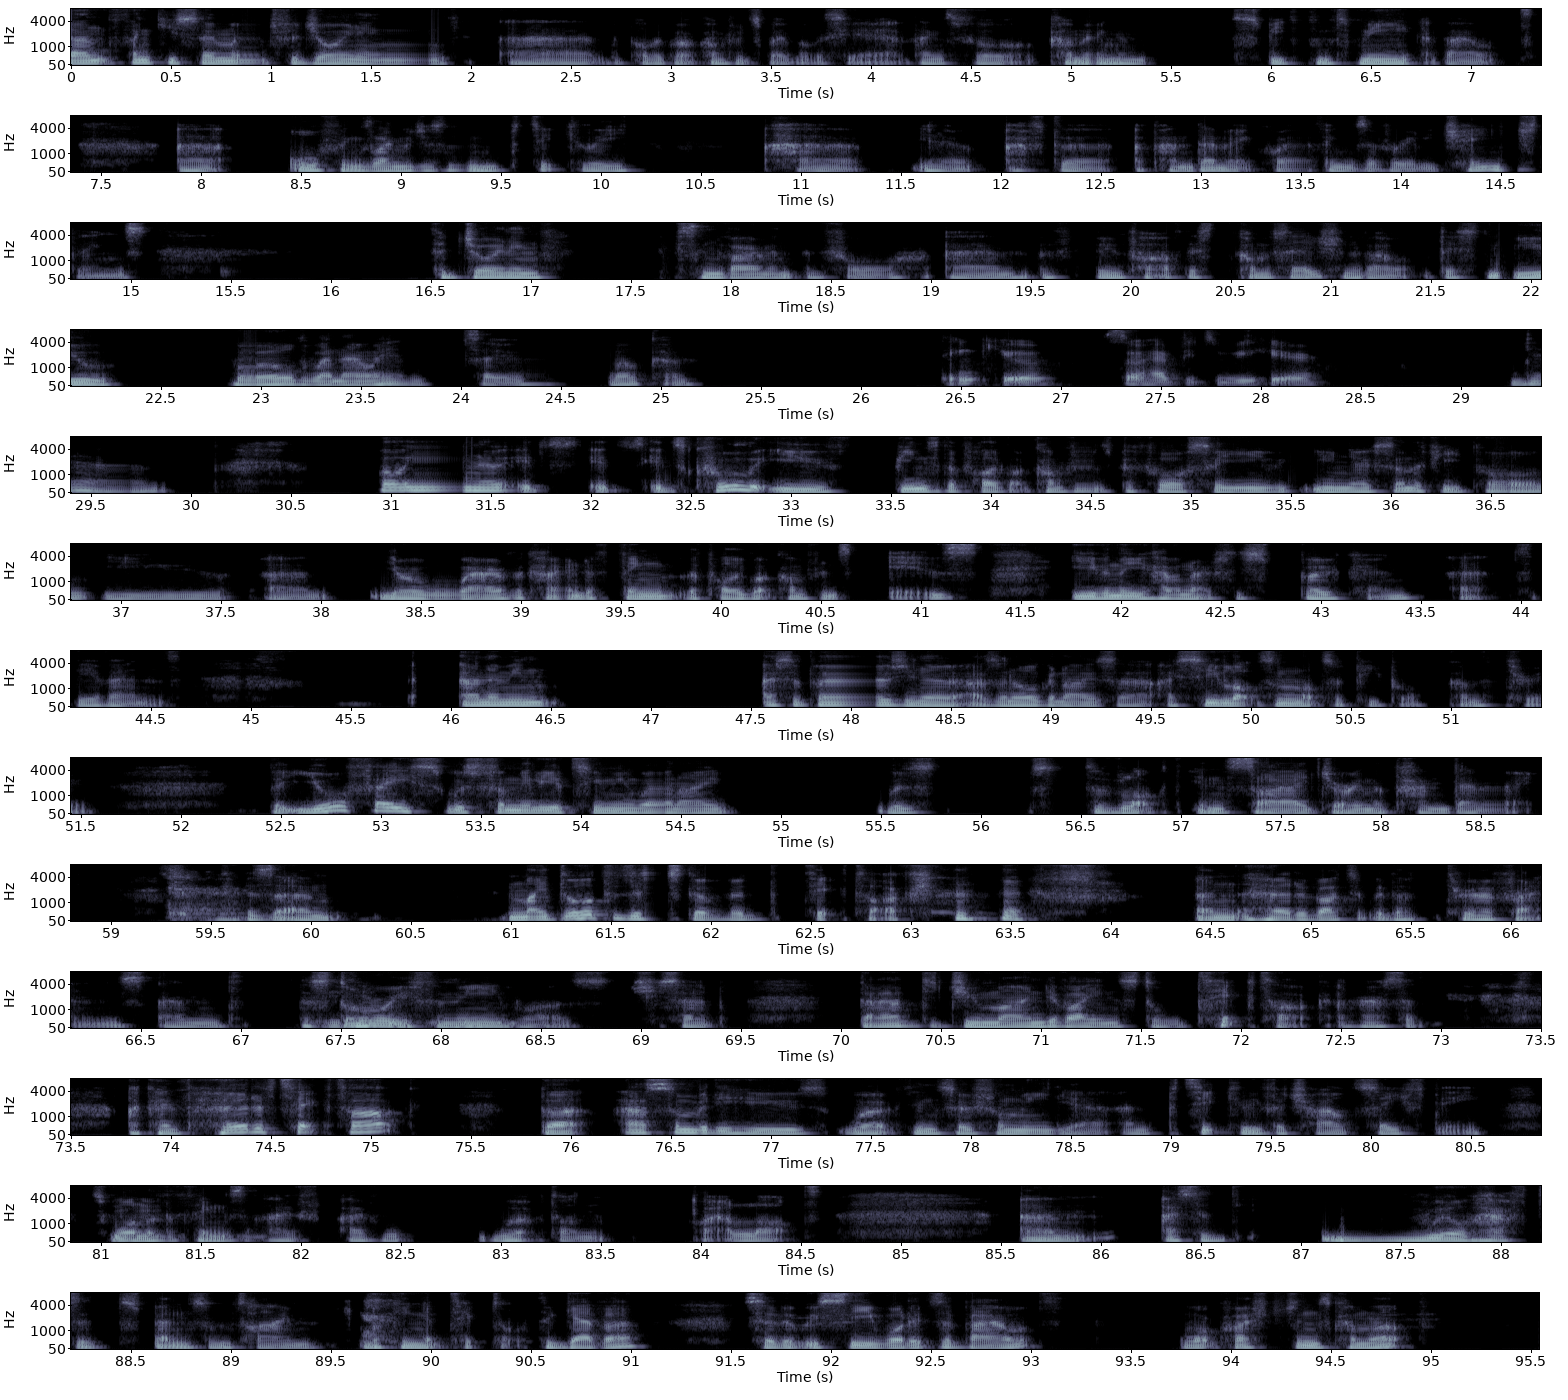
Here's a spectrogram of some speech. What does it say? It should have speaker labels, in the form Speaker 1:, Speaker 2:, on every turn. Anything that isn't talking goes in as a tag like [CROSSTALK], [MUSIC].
Speaker 1: Dan, thank you so much for joining uh, the Art Conference Global this year. Thanks for coming and speaking to me about uh, all things languages, and particularly, uh, you know, after a pandemic where things have really changed things. For joining this environment and for um, being part of this conversation about this new world we're now in. So, welcome.
Speaker 2: Thank you. So happy to be here.
Speaker 1: Yeah. Well, you know, it's it's it's cool that you've been to the Polyglot conference before, so you you know some of the people, you um, you're aware of the kind of thing that the Polyglot conference is, even though you haven't actually spoken at the event. And I mean, I suppose you know, as an organizer, I see lots and lots of people come through, but your face was familiar to me when I was sort of locked inside during the pandemic because um, my daughter discovered TikTok [LAUGHS] and heard about it with her, through her friends. And the story for me was she said, Dad, did you mind if I installed TikTok? And I said, like I've heard of TikTok, but as somebody who's worked in social media and particularly for child safety, it's one of the things I've I've worked on quite a lot. Um, I said, we'll have to spend some time looking at TikTok together so that we see what it's about, what questions come up,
